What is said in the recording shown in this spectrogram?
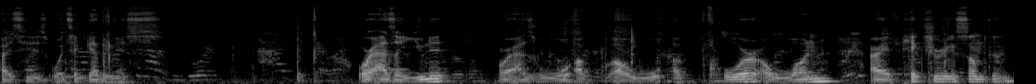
Pisces, or togetherness, or as a unit, or as a, a, a core, a one. All right, picturing something.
